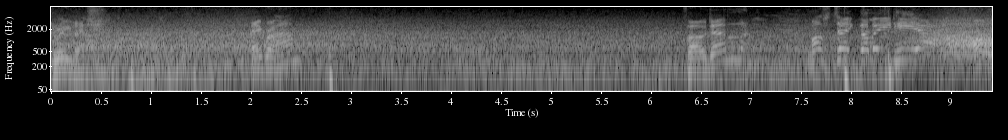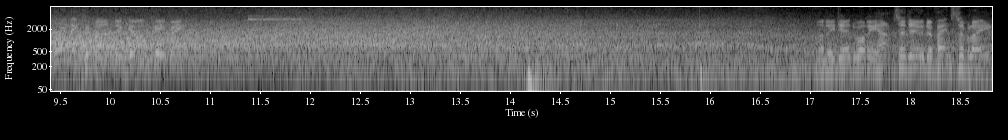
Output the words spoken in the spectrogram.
Grealish. Abraham. Foden. Must take the lead here. Oh, really commanding goalkeeping. And he did what he had to do defensively.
